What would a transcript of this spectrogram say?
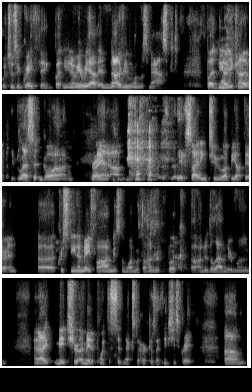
which was a great thing. But, you know, here we have, and not everyone was masked, but, you yeah. know, you kind of you bless it and go on. Right. And um, it was really exciting to uh, be up there. And uh, Christina May Fong is the one with the 100th book, uh, Under the Lavender Moon. And I made sure, I made a point to sit next to her because I think she's great. Um,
